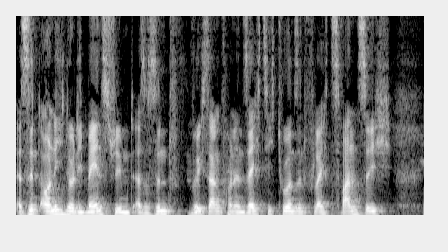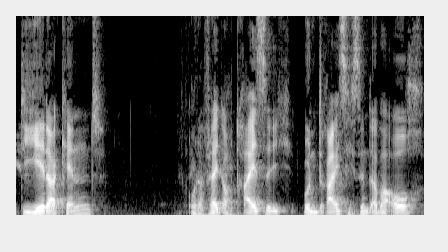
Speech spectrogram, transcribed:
es sind auch nicht nur die Mainstream, also es sind, würde ich sagen, von den 60 Touren sind vielleicht 20, die jeder kennt. Oder vielleicht auch 30. Und 30 sind aber auch,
